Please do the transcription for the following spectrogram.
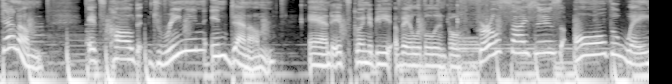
denim. It's called Dreaming in Denim, and it's going to be available in both girl sizes all the way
